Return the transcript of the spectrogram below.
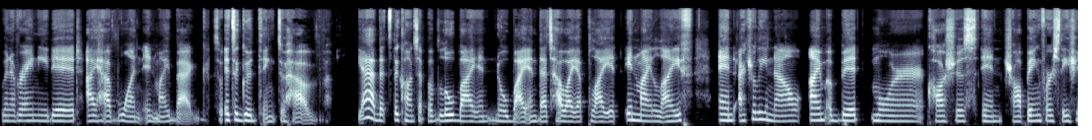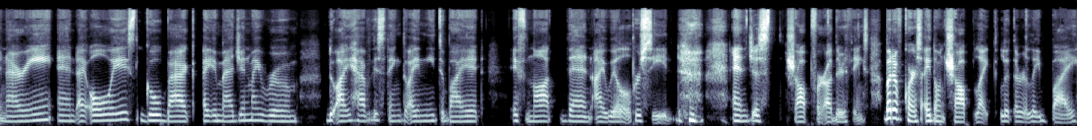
whenever I need it, I have one in my bag. So it's a good thing to have yeah, that's the concept of low buy and no buy. And that's how I apply it in my life. And actually, now I'm a bit more cautious in shopping for stationery. And I always go back, I imagine my room. Do I have this thing? Do I need to buy it? If not, then I will proceed and just shop for other things. But of course, I don't shop like literally buy,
